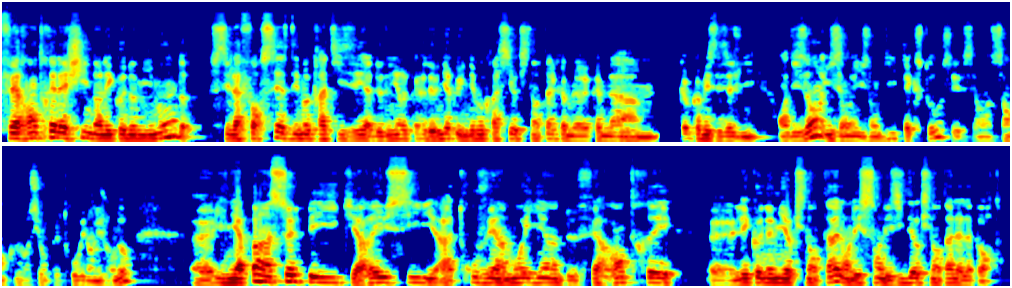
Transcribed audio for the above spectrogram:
faire rentrer la Chine dans l'économie monde, c'est la forcer à se démocratiser, à devenir, à devenir une démocratie occidentale comme, comme, la, mm. comme, comme, les États-Unis. En disant, ils ont, ils ont dit texto, c'est ça encore si on peut le trouver dans les journaux, euh, il n'y a pas un seul pays qui a réussi à trouver un moyen de faire rentrer euh, l'économie occidentale en laissant les idées occidentales à la porte.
